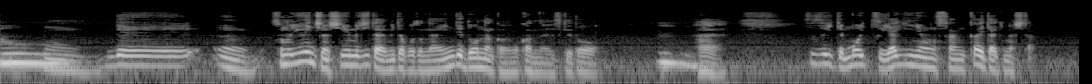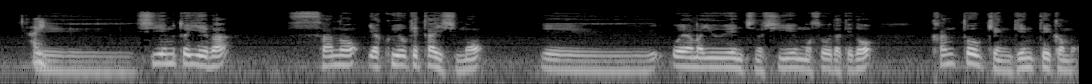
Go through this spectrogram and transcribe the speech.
う。うんん。で、うん。その遊園地の CM 自体は見たことないんで、どんなんかはわかんないですけど、うん。はい。続いてもう一つ、ヤギニョンさんからいただきました。はい。えー、CM といえば、佐野厄除け大使も、えー、小山遊園地の CM もそうだけど、関東圏限定かも。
